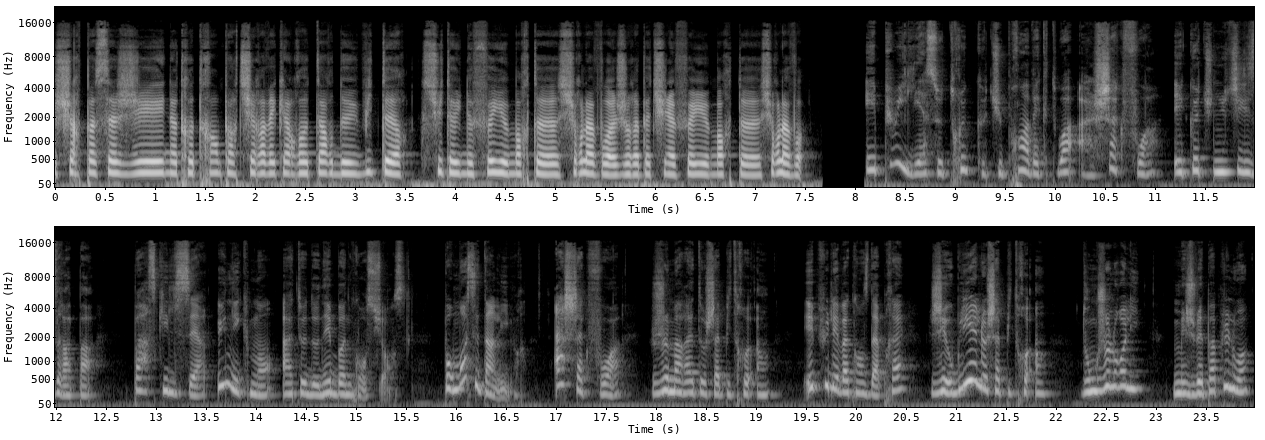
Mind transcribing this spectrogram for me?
chers passagers, notre train partira avec un retard de 8 heures suite à une feuille morte sur la voie. Je répète, une feuille morte sur la voie. Et puis il y a ce truc que tu prends avec toi à chaque fois et que tu n'utiliseras pas, parce qu'il sert uniquement à te donner bonne conscience. Pour moi, c'est un livre. À chaque fois, je m'arrête au chapitre 1. Et puis les vacances d'après, j'ai oublié le chapitre 1. Donc je le relis. Mais je vais pas plus loin.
